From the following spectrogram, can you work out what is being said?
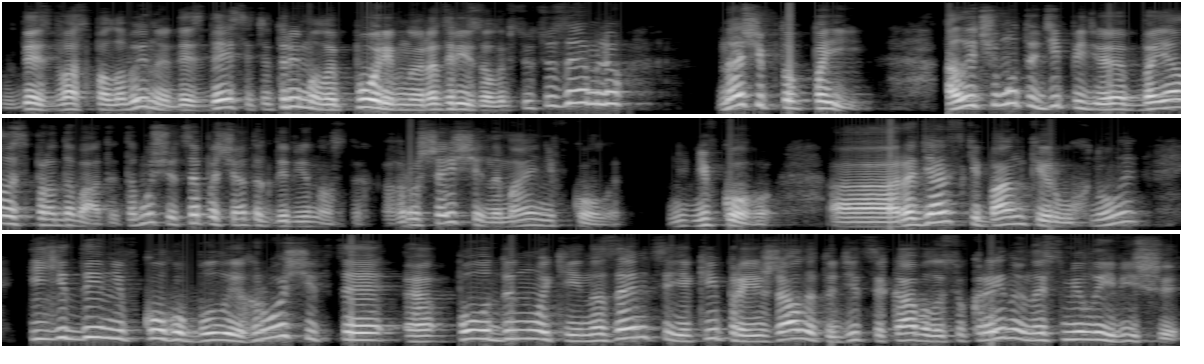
десь 2,5, десь 10, отримали порівну, розрізали всю цю землю, начебто паї. Але чому тоді під, е, боялись продавати? Тому що це початок 90-х. Грошей ще немає ні в коли. Ні, в кого. Радянські банки рухнули, і єдині, в кого були гроші, це е, поодинокі іноземці, які приїжджали тоді, цікавились Україною, найсміливіші,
